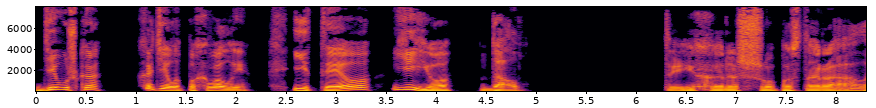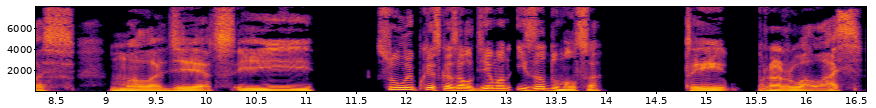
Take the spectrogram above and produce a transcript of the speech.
Девушка хотела похвалы, и Тео ее дал. — Ты хорошо постаралась, молодец, и... — с улыбкой сказал демон и задумался. — Ты прорвалась?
